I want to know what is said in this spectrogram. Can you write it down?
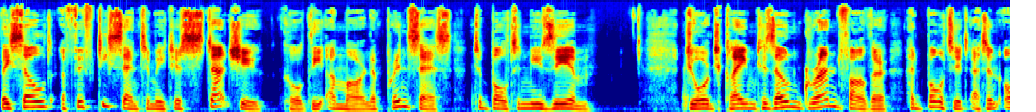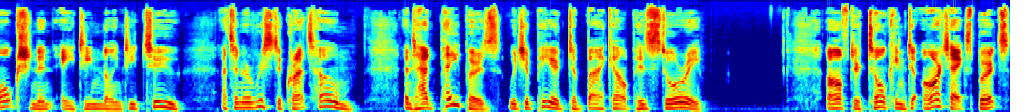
they sold a 50 centimetre statue called the Amarna Princess to Bolton Museum. George claimed his own grandfather had bought it at an auction in 1892 at an aristocrat's home and had papers which appeared to back up his story. After talking to art experts,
